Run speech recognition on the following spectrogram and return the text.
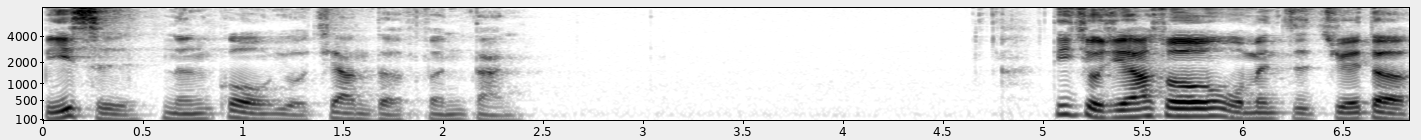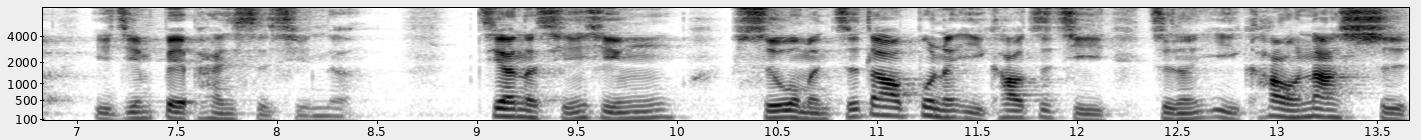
彼此能够有这样的分担。第九节他说：“我们只觉得已经被判死刑了。”这样的情形使我们知道，不能依靠自己，只能依靠那使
